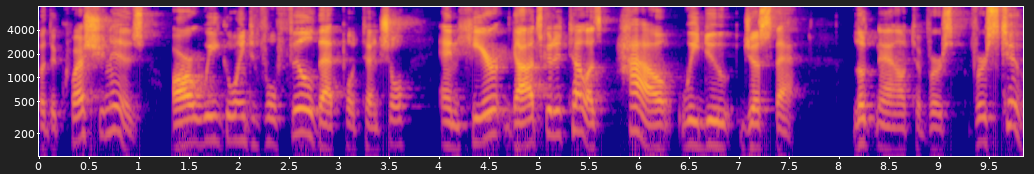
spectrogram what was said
but the question is, are we going to fulfill that potential? And here, God's going to tell us how we do just that. Look now to verse, verse 2.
